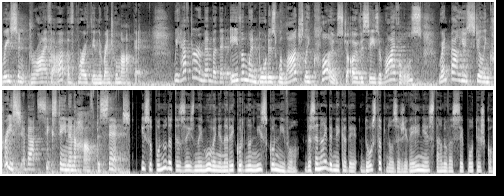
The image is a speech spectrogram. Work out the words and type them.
recent driver of growth in the rental market. We have to remember that even when borders were largely closed to overseas arrivals, rent values still increased about 16.5% и со понудата за изнајмување на рекордно ниско ниво, да се најде некаде достапно за живење станува се потешко.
